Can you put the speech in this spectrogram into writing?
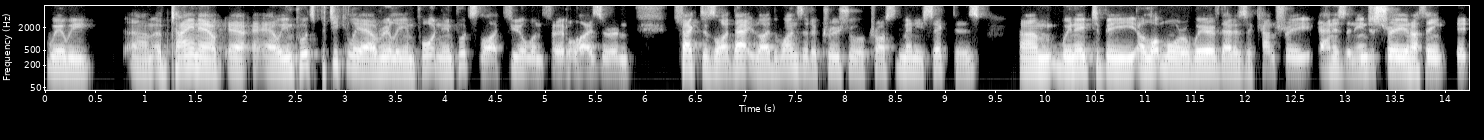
where we um, obtain our, our, our inputs, particularly our really important inputs like fuel and fertilizer and factors like that, know, the ones that are crucial across many sectors. Um, we need to be a lot more aware of that as a country and as an industry. And I think it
